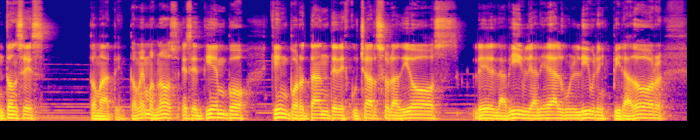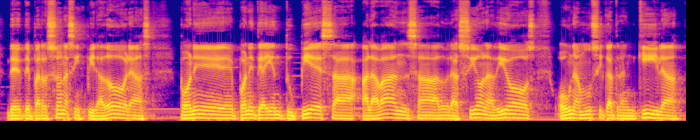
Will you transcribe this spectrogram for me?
Entonces, tomate, tomémonos ese tiempo, qué importante de escuchar solo a Dios, lee la Biblia, lee algún libro inspirador, de, personas inspiradoras, Pone, ponete ahí en tu pieza alabanza, adoración a Dios o una música tranquila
